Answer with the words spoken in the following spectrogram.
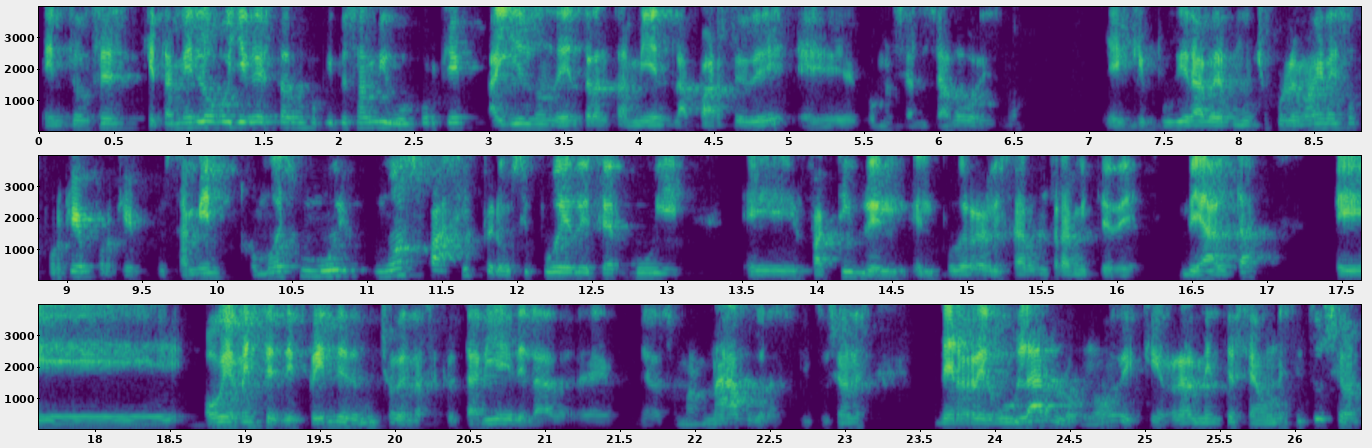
Entonces, que también luego llega a estar un poquito ambiguo porque ahí es donde entran también la parte de eh, comercializadores, ¿no? Eh, que pudiera haber mucho problema en eso. ¿Por qué? Porque pues también, como es muy, no es fácil, pero sí puede ser muy eh, factible el, poder realizar un trámite de, alta. obviamente depende de mucho de la Secretaría y de la, de, de la de las instituciones, de regularlo, ¿no? De que realmente sea una institución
